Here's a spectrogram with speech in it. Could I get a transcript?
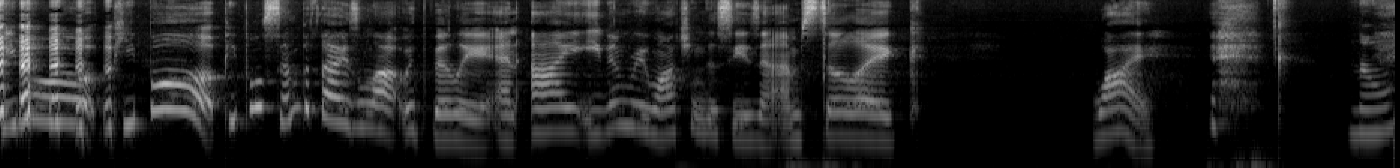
People, people, people sympathize a lot with Billy, and I even rewatching the season, I'm still like, why? No.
